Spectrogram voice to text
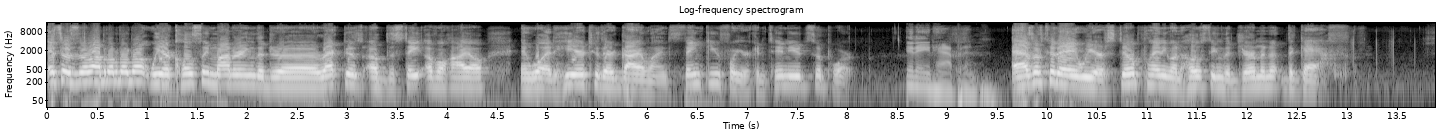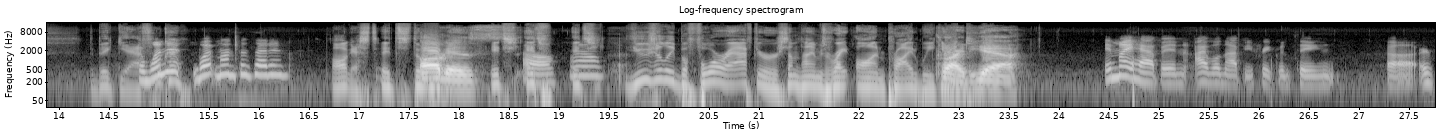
It says, blah, blah, blah, blah, we are closely monitoring the directives of the state of Ohio and will adhere to their guidelines. Thank you for your continued support. It ain't happening. As of today, we are still planning on hosting the German the GAF. The big gas. And when Okay. it, what month is that in? August. It's the August. It's it's Oh, it's usually before or after, or sometimes right on Pride weekend. Pride, yeah. It might happen. I will not be frequenting uh, or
